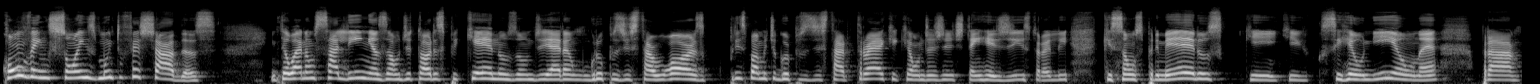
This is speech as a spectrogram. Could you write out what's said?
convenções muito fechadas. Então, eram salinhas, auditórios pequenos, onde eram grupos de Star Wars, principalmente grupos de Star Trek, que é onde a gente tem registro ali, que são os primeiros que, que se reuniam, né, para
